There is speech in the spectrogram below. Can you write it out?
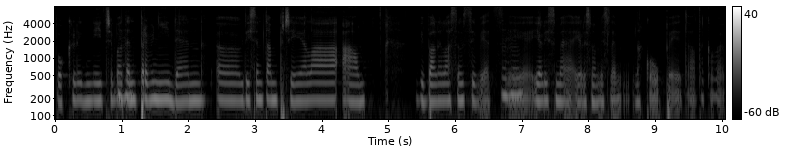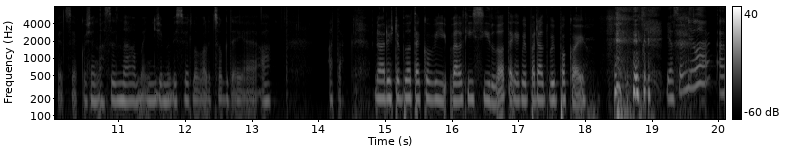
poklidný, třeba mm-hmm. ten první den, uh, když jsem tam přijela a vybalila jsem si věci, mm-hmm. jeli, jsme, jeli jsme, myslím, nakoupit a takové věci, jakože na seznámení, že mi mhm. vysvětlovali, co kde je a, a tak. No a když to bylo takový velký sídlo, tak jak vypadal tvůj pokoj? Já jsem měla uh,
